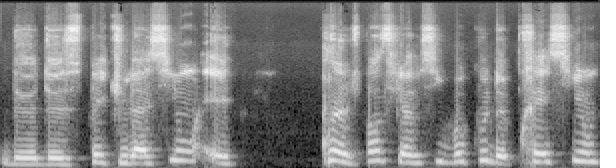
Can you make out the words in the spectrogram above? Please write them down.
de, spéculation et je pense qu'il y a aussi beaucoup de pression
